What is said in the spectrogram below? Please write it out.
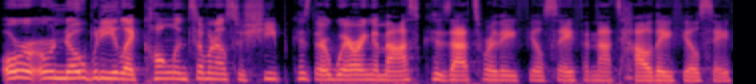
or or nobody like calling someone else a sheep because they're wearing a mask because that's where they feel safe and that's how they feel safe.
